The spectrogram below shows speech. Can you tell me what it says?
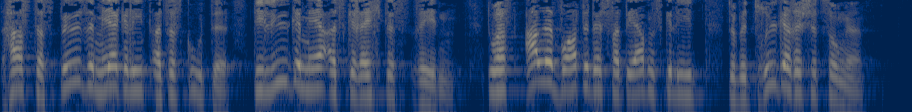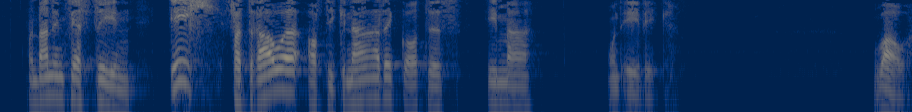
hast das Böse mehr geliebt als das Gute, die Lüge mehr als gerechtes Reden. Du hast alle Worte des Verderbens geliebt, du betrügerische Zunge. Und dann in Vers 10. Ich vertraue auf die Gnade Gottes immer und ewig. Wow.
